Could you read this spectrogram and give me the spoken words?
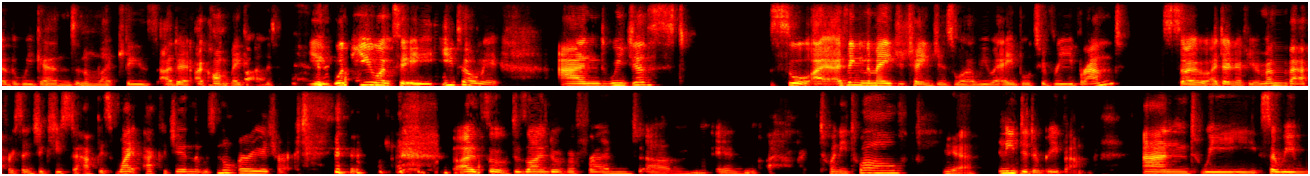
at the weekend and i'm like please i don't i can't make it you. What do you want to eat? You tell me. And we just saw I, I think the major changes were we were able to rebrand so I don't know if you remember, Afrocenchix used to have this white packaging that was not very attractive. I sort of designed with a friend um, in 2012. Yeah, needed a revamp, and we so we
